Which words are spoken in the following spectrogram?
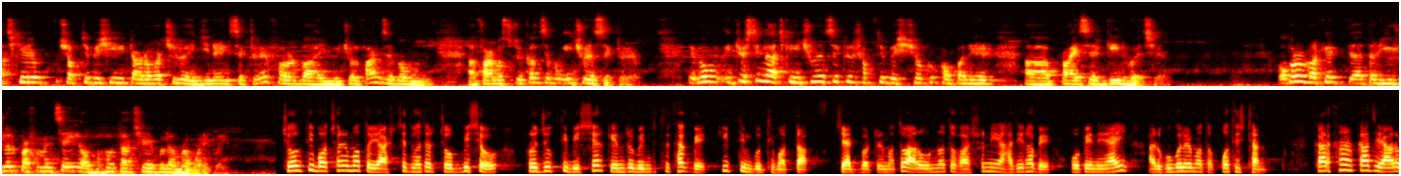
আজকে সবচেয়ে বেশি টার্ন ওভার ছিল ইঞ্জিনিয়ারিং সেক্টরে ফলোড বাই মিউচুয়াল ফান্ডস এবং ফার্মাসিউটিক্যালস এবং ইন্স্যুরেন্স সেক্টরে এবং ইন্টারেস্টিংলি আজকে ইন্স্যুরেন্স সেক্টরে সবচেয়ে বেশি সংখ্যক কোম্পানির প্রাইসের গেইন হয়েছে। ওভারঅল মার্কেট তার ইউজুয়াল পারফরমেন্সেই অব্যাহত আছে বলে আমরা মনে করি। চলতি বছরের মতোই আসছে দু হাজার চব্বিশেও প্রযুক্তি বিশ্বের কেন্দ্রবিন্দুতে থাকবে কৃত্রিম বুদ্ধিমত্তা। চ্যাটবটের মতো আরও উন্নত ভাষণ নিয়ে হাজির হবে ওপেন এআই আর গুগলের মতো প্রতিষ্ঠান। কারখানার কাজে আরও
